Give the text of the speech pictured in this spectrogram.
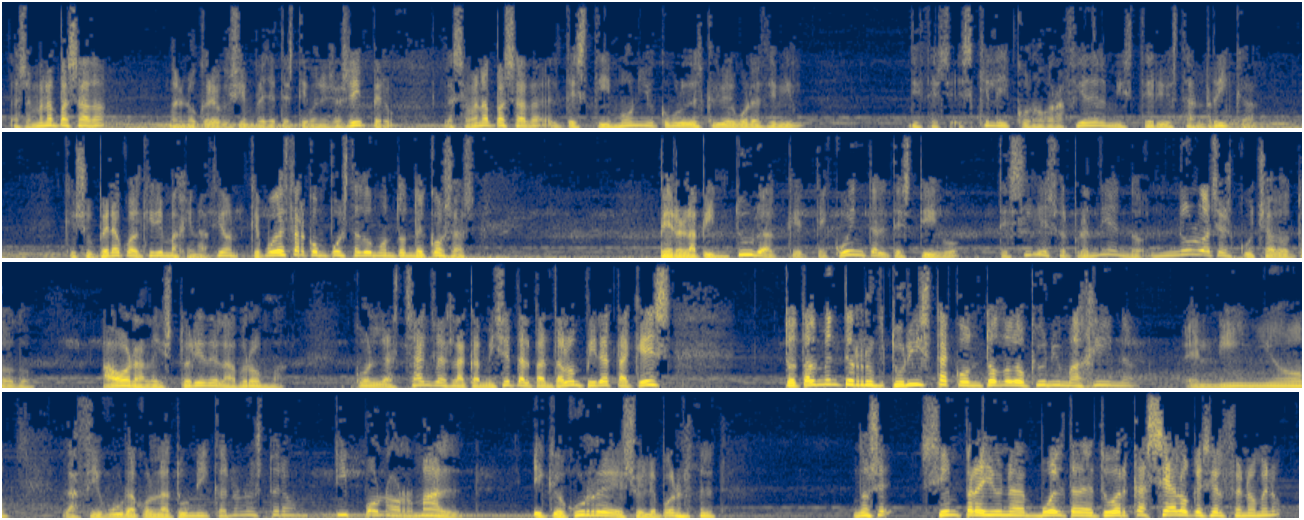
La semana pasada, bueno, no creo que siempre haya testimonios así, pero la semana pasada el testimonio, como lo describe el Guardia Civil, dices, es que la iconografía del misterio es tan rica que supera cualquier imaginación, que puede estar compuesta de un montón de cosas, pero la pintura que te cuenta el testigo te sigue sorprendiendo, no lo has escuchado todo. Ahora, la historia de la broma, con las chanclas, la camiseta, el pantalón pirata, que es totalmente rupturista con todo lo que uno imagina. El niño, la figura con la túnica, no, no, esto era un tipo normal. Y que ocurre eso y le ponen... No sé, siempre hay una vuelta de tuerca, sea lo que sea el fenómeno,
